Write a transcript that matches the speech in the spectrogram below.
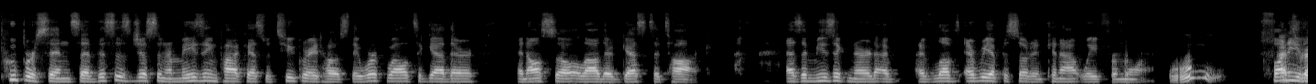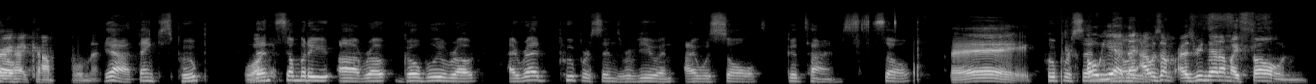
Pooperson said, This is just an amazing podcast with two great hosts. They work well together and also allow their guests to talk. As a music nerd, I've I've loved every episode and cannot wait for more. Ooh, Funny that's a very high compliment. Yeah, thanks, Poop. What? Then somebody uh, wrote, Go Blue wrote, I read Pooperson's review and I was sold. Good times. So hey. Pooperson. Oh yeah, that. I was on, I was reading that on my phone.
